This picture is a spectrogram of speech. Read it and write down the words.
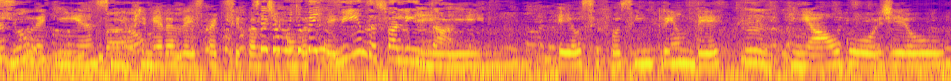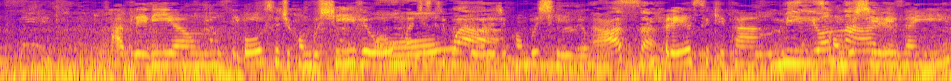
Bonjour. coleguinhas. Minha primeira vez participando Seja com muito vocês. bem-vinda, sua linda. E eu, se fosse empreender em algo, hoje eu abriria um poço de combustível ou uma Boa. distribuidora de combustível. Nossa. O preço que tá os Milionária. combustíveis aí.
